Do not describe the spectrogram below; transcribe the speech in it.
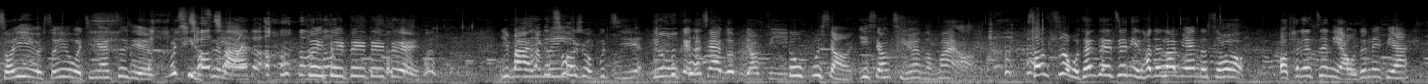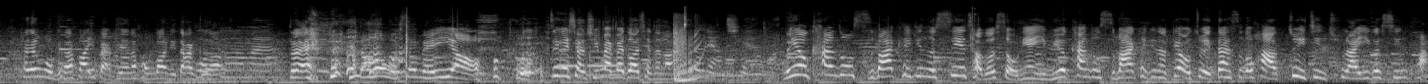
所以，所以我今天自己不请自来。对对对对对，一般他们一个措手不及。因为我给的价格比较低，都不想一厢情愿的卖啊。上次我站在这里，他在那边的时候，哦，他在这里啊，我在那边，他让我给他发一百块钱的红包，你大哥我哥。吗？对，然后我说没有。这个小裙摆卖多少钱的呢？卖两千。没有看中十八 K 金的四叶草的手链，也没有看中十八 K 金的吊坠，但是的话，最近出来一个新款，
